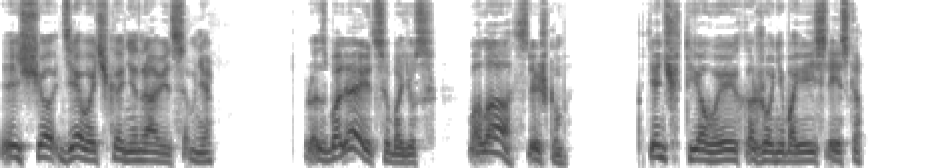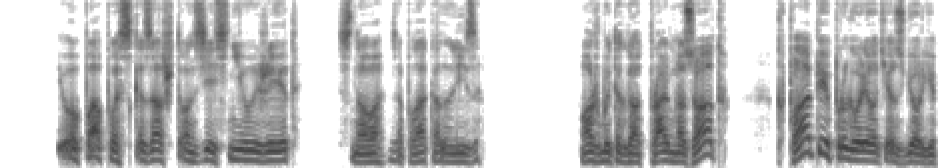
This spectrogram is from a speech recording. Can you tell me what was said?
Еще девочка не нравится мне. Разболяется, боюсь. Мала слишком. Птенчик-то я выхожу, не боюсь лиска. Его папа сказал, что он здесь не выживет. Снова заплакала Лиза. Может быть, тогда отправим назад? К папе, — проговорил отец Георгий.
